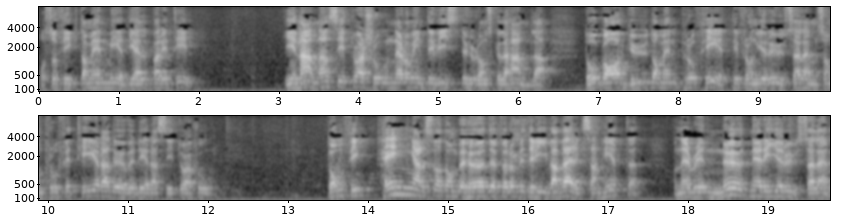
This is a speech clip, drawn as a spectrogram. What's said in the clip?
Och så fick de en medhjälpare till. I en annan situation när de inte visste hur de skulle handla, då gav Gud dem en profet ifrån Jerusalem som profeterade över deras situation. De fick pengar så de behövde för att bedriva verksamheten. Och när det blev nöd nere i Jerusalem,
